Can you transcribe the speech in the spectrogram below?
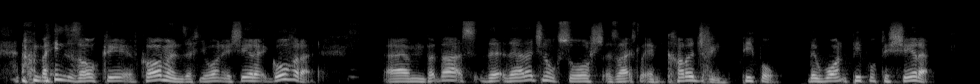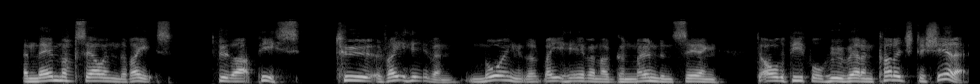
Mine's is all Creative Commons. If you want to share it, go for it. Um, but that's the, the original source is actually encouraging people. They want people to share it. And then they're selling the rights to that piece to Righthaven, knowing that Righthaven are going round and saying, to all the people who were encouraged to share it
